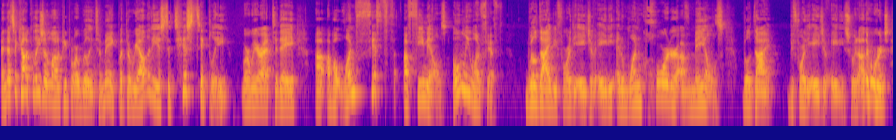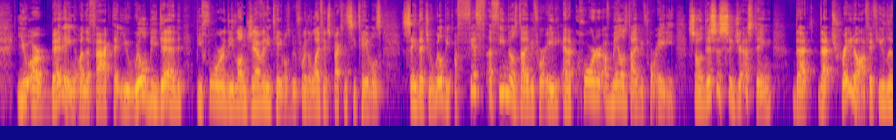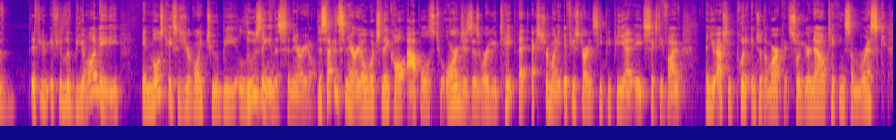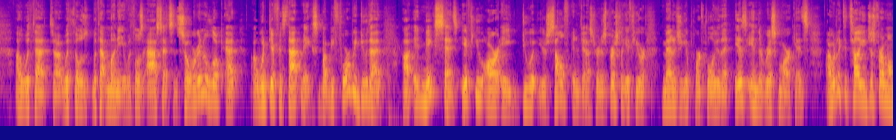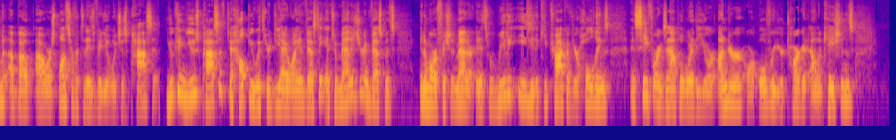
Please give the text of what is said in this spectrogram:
And that's a calculation a lot of people are willing to make. But the reality is, statistically, where we are at today, uh, about one fifth of females, only one fifth, will die before the age of 80, and one quarter of males will die before the age of 80. So, in other words, you are betting on the fact that you will be dead before the longevity tables, before the life expectancy tables say that you will be. A fifth of females die before 80, and a quarter of males die before 80. So, this is suggesting that that trade-off if you live if you if you live beyond 80 in most cases you're going to be losing in this scenario. The second scenario, which they call apples to oranges, is where you take that extra money if you started CPP at age 65 and you actually put it into the market. So you're now taking some risk uh, with that uh, with those with that money with those assets. And so we're going to look at uh, what difference that makes. But before we do that uh, it makes sense if you are a do-it-yourself investor and especially if you're managing a portfolio that is in the risk markets i would like to tell you just for a moment about our sponsor for today's video which is Passiv. You can use Passiv to help you with your diy investing and to manage your investments in a more efficient manner. And it's really easy to keep track of your holdings and see for example whether you're under or over your target allocations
